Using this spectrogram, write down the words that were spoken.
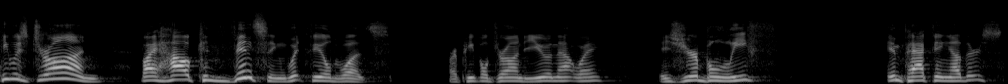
He was drawn by how convincing Whitefield was. Are people drawn to you in that way? Is your belief impacting others?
